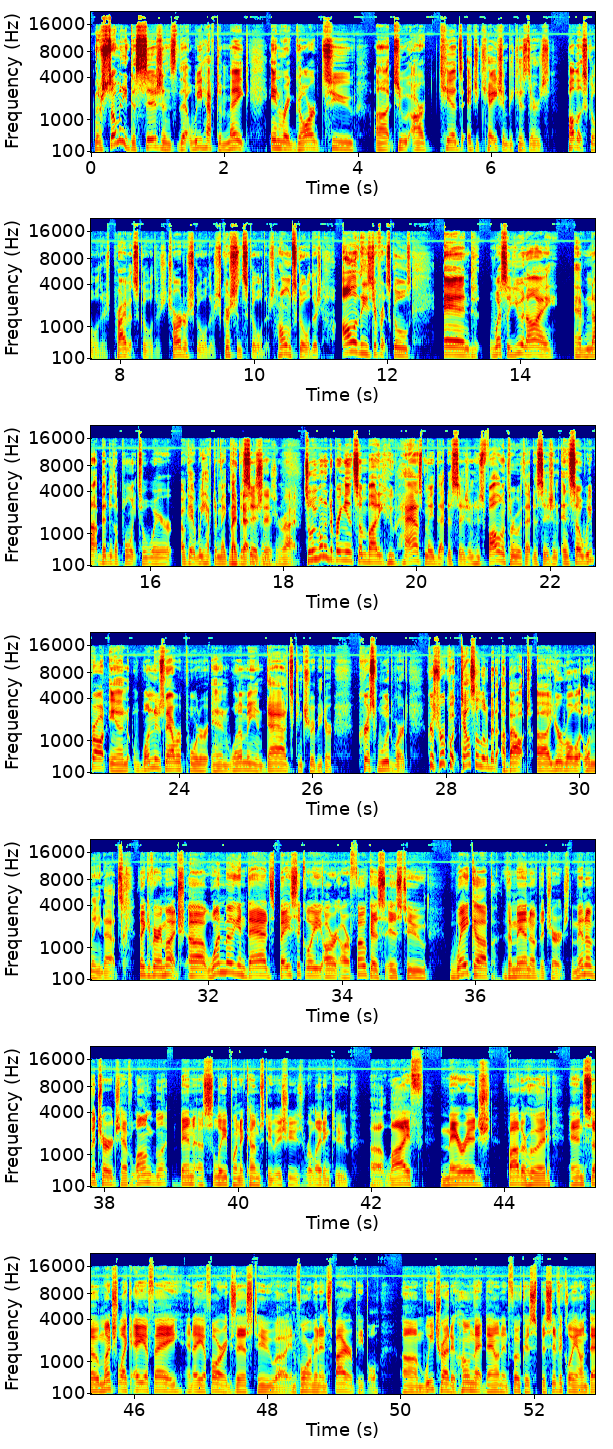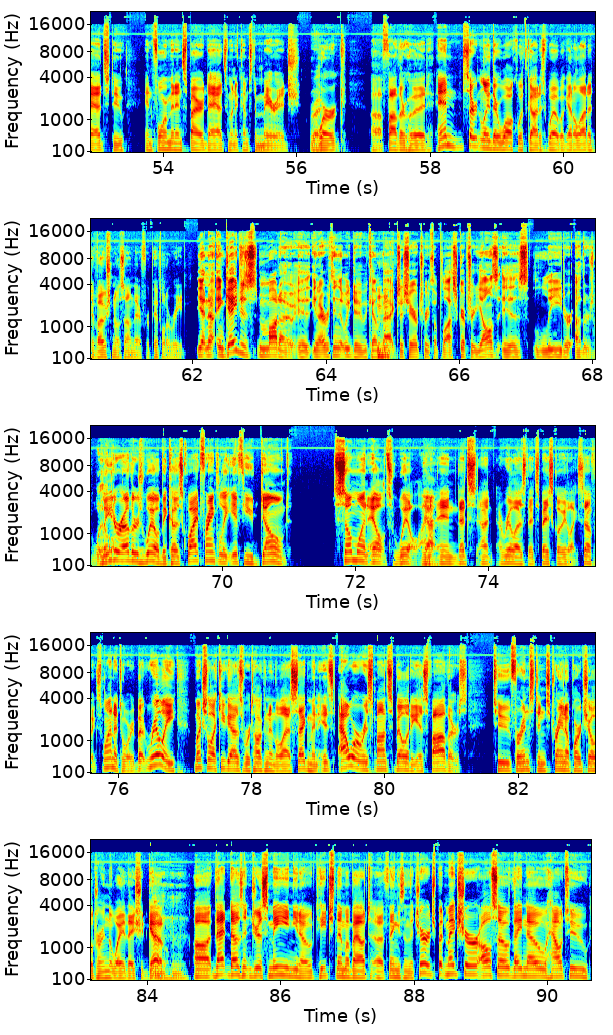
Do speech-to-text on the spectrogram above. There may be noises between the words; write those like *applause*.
there's so many decisions that we have to make in regard to uh, to our kids' education because there's public school, there's private school, there's charter school, there's Christian school, there's homeschool, there's all of these different schools. And Wesley, you and I have not been to the point to where okay, we have to make, make that that decision. decision, right? So we wanted to bring in somebody who has made that decision, who's following through with that decision. And so we brought in One News Now reporter and One Million Dads contributor, Chris Woodward. Chris, real quick, tell us a little bit about uh, your role at One Million Dads. Thank you very much. Uh, One Million Dads, basically, our, our focus is to wake up the men of the church. The men of the church have long been asleep when it comes to issues relating to uh, life, marriage, fatherhood. And so, much like AFA and AFR exist to uh, inform and inspire people, um, we try to hone that down and focus specifically on dads to inform and inspire dads when it comes to marriage, Right. work, uh, fatherhood, and certainly their walk with God as well. We got a lot of devotionals on there for people to read. Yeah, now Engage's motto is, you know, everything that we do, we come back to share truth, apply scripture. Y'all's is lead or others will. Lead or others will, because quite frankly, if you don't, someone else will. And- And, that's I, I realize that's basically like self-explanatory, but really, much like you guys were talking in the last segment, it's our responsibility as fathers to, for instance, train up our children the way they should go. Mm-hmm. Uh, that doesn't just mean you know teach them about uh, things in the church, but make sure also they know how to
